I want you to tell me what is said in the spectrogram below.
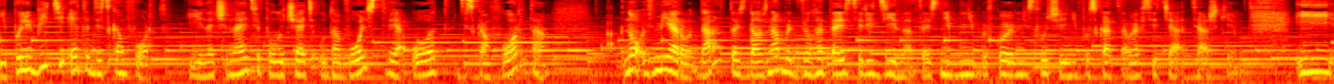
И полюбите этот дискомфорт и начинайте получать удовольствие от дискомфорта, но в меру, да, то есть должна быть золотая середина, то есть ни, ни в коем случае не пускаться во все тя тяжкие. И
